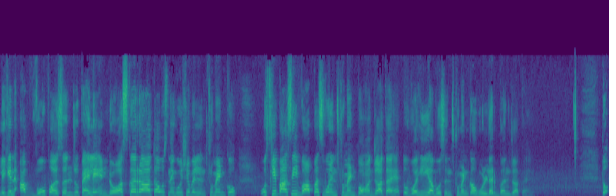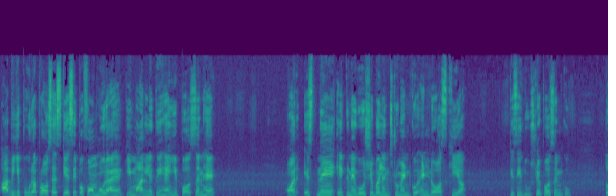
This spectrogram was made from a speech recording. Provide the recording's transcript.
लेकिन अब वो पर्सन जो पहले इंडोस कर रहा था उस नेगोशिएबल इंस्ट्रूमेंट को उसके पास ही वापस वो इंस्ट्रूमेंट पहुँच जाता है तो वही अब उस इंस्ट्रूमेंट का होल्डर बन जाता है। तो अब ये पूरा प्रोसेस कैसे परफॉर्म हो रहा है कि मान लेते हैं ये पर्सन है और इसने एक नेगोशिएबल इंस्ट्रूमेंट को एंडोर्स किया किसी दूसरे पर्सन को। तो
